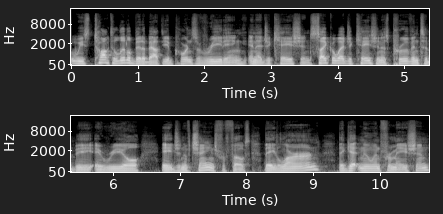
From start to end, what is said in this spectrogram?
we talked a little bit about the importance of reading in education. Psychoeducation has proven to be a real agent of change for folks. They learn, they get new information,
